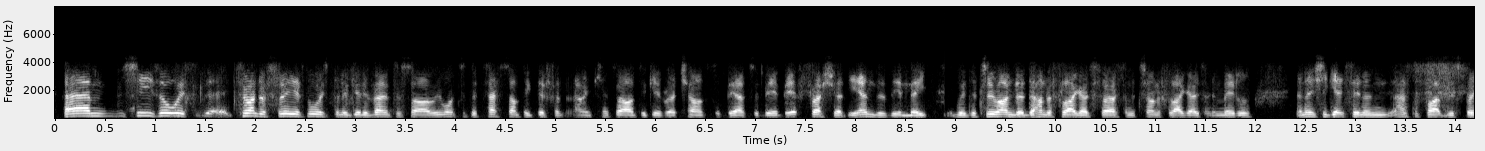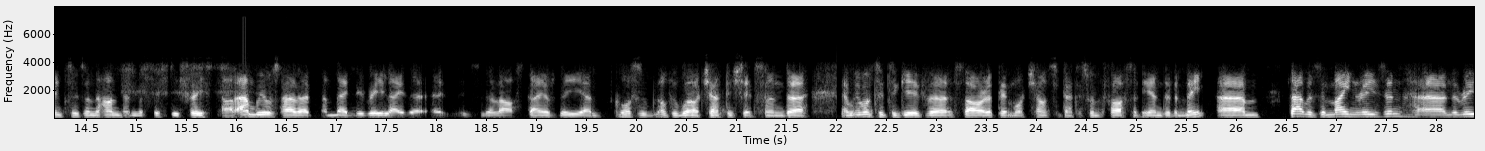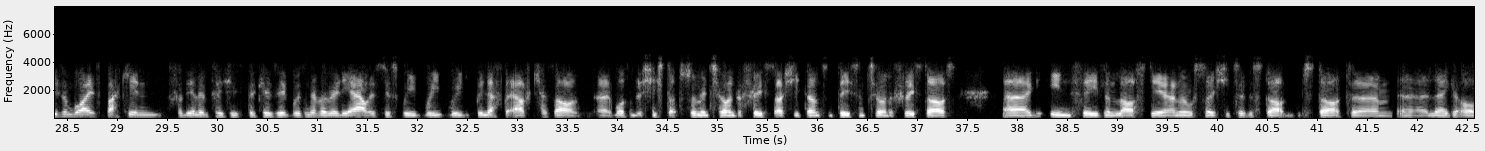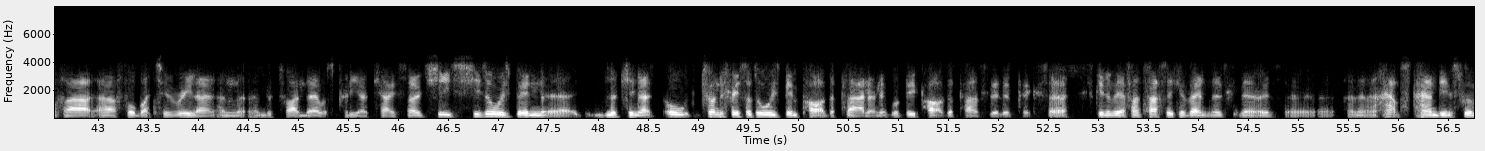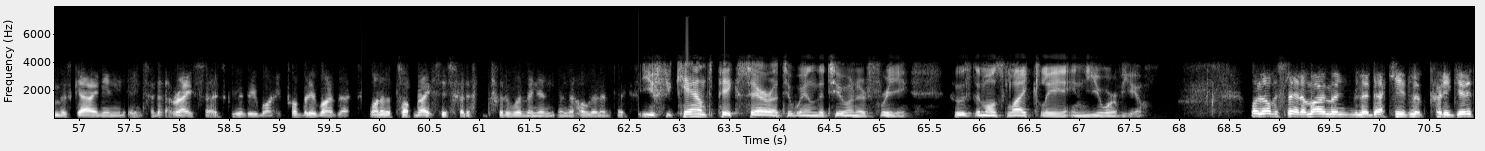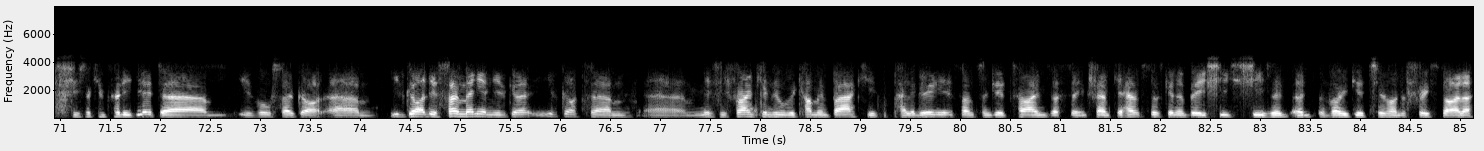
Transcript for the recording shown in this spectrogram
Um, she's always uh, 203 has always been a good event for Sarah. We wanted to test something different now in Kazan to give her a chance to be able to be a bit fresher at the end of the meet. With the 200, the 100 fly goes first, and the 200 fly goes in the middle, and then she gets in and has to fight with the sprinters and the 100 and the 50 freestyle. And we also have a, a medley relay that is the last day of the um, course of the World Championships, and uh, and we wanted to give uh, Sara a bit more chance to be able to swim fast at the end of the meet. Um, that was the main reason. Uh, the reason why it's back in for the Olympics is because it was never really out. It's just we we we, we left it out of Kazan. Uh, it wasn't that she stopped swimming 200 freestyle. She'd done some decent 200 freestyles uh, in season last year, and also she took the start start um, uh, leg of our, our 4x2 relay, and, and, the time there was pretty okay. So she's she's always been uh, looking at all 200 freestyle has always been part of the plan, and it would be part of the plan for the Olympics. it's going to be a fantastic event. There's, there is uh, outstanding swimmers going in into that race, so it's going to be one probably one of the one of the top races for the for the women in, in the whole Olympics. If you can't pick Sarah to win the 200 free who's the most likely in your view? Well, obviously at the moment, Ledecky look pretty good. She's looking pretty good. Um, you've also got um, you've got there's so many, and you've got you've got um, um, Missy Franklin who will be coming back. You've Pellegrini has done some good times. I think Femke Heemskerk's going to be. She she's a, a, a very good 200 freestyler.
